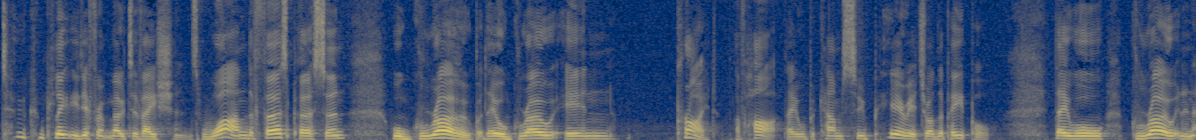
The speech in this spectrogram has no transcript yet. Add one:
Two completely different motivations. One, the first person will grow, but they will grow in pride of heart. They will become superior to other people. They will grow in an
